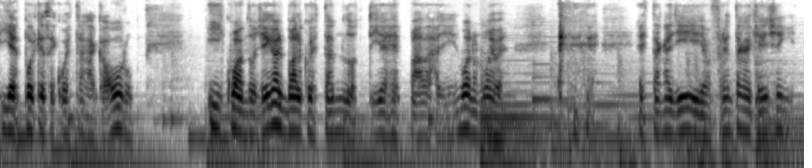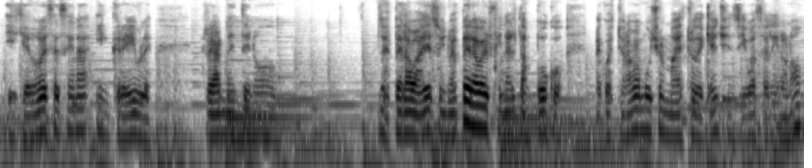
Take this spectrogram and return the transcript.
y es porque secuestran a Kaoru. Y cuando llega al barco están los 10 espadas allí, bueno, 9. están allí y enfrentan a Kenshin y quedó esa escena increíble. Realmente no, no esperaba eso y no esperaba el final tampoco. Me cuestionaba mucho el maestro de Kenshin si iba a salir o no.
